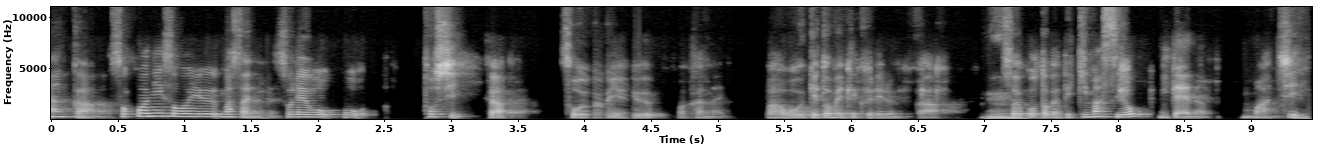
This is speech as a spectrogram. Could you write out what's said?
なんか、そこにそういう、まさにそれを、こう、都市がそういう、わかんない、場を受け止めてくれるのか、うん。そういうことができますよ、みたいな街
